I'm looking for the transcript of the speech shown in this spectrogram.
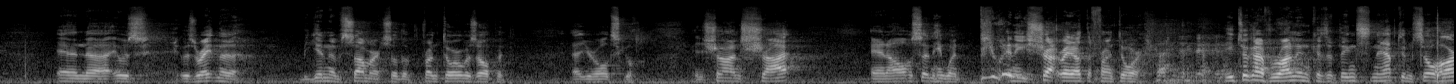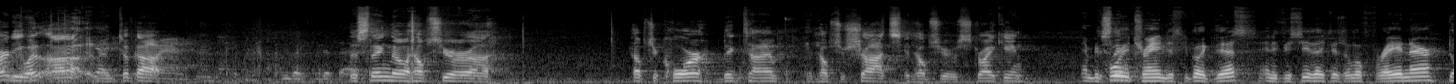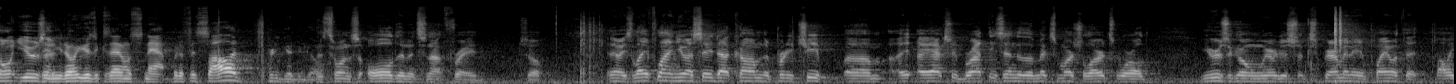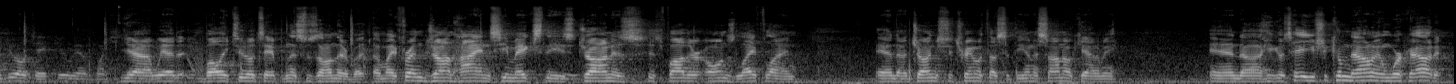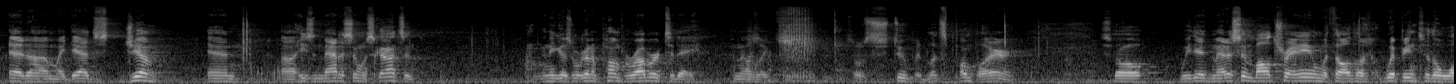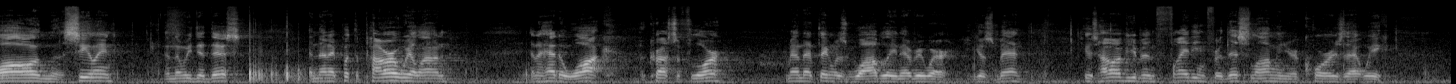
and uh, it was it was right in the beginning of summer, so the front door was open at your old school. And Sean shot, and all of a sudden he went, pew, and he shot right out the front door. he took off running because the thing snapped him so hard. He went, ah, and then took off. This thing though helps your uh, helps your core big time. It helps your shots. It helps your striking. And before you train, just to go like this, and if you see that there's a little fray in there, Don't use then you don't use it because I don't snap. But if it's solid, it's pretty good to go. This one's old and it's not frayed. So, anyways, LifelineUSA.com. They're pretty cheap. Um, I, I actually brought these into the mixed martial arts world years ago when we were just experimenting and playing with it. Vale Tudo tape too. We have a bunch. Of Yeah, we had Vale Tudo tape, and this was on there. But uh, my friend John Hines, he makes these. John is his father owns Lifeline, and uh, John used to train with us at the Inosanto Academy. And uh, he goes, "Hey, you should come down and work out at, at uh, my dad's gym." And uh, he's in Madison, Wisconsin. And he goes, "We're gonna pump rubber today." And I was like, "So stupid. Let's pump iron." So we did medicine ball training with all the whipping to the wall and the ceiling, and then we did this, and then I put the power wheel on, and I had to walk across the floor. Man, that thing was wobbling everywhere. He goes, man, he goes, how have you been fighting for this long and your core is that weak?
